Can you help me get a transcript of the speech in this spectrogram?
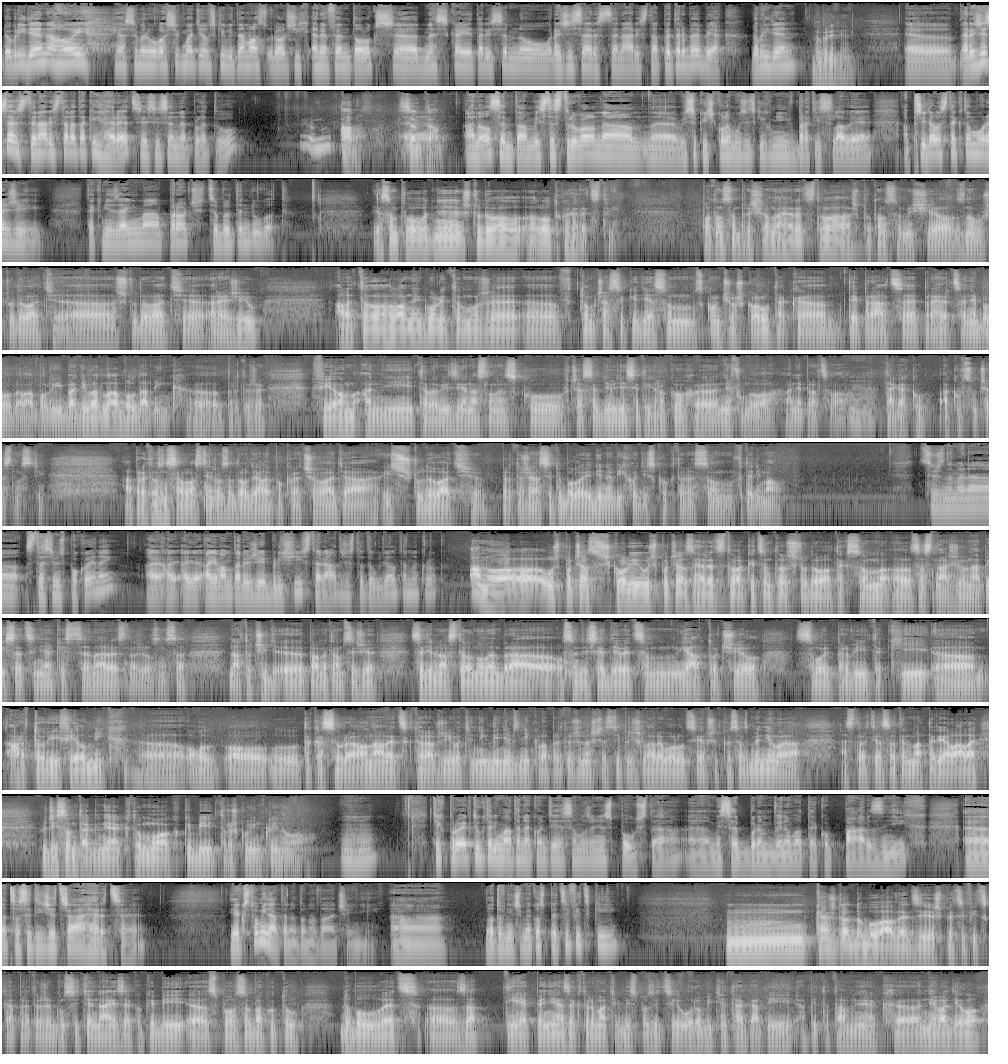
Dobrý den, ahoj, já se jmenuji Vašek Matějovský, vítám vás u dalších NFN Talks. Dneska je tady se mnou režisér, scenárista Petr Bebiak. Dobrý den. Dobrý den. E, režisér, scenárista, ale taky herec, jestli se nepletu. Ano, jsem tam. E, ano, jsem tam. Vy jste studoval na Vysoké škole muzických umění v Bratislavě a přidal jste k tomu režii. Tak mě zajímá, proč, co byl ten důvod? Ja som pôvodne študoval loutko herectví. Potom som prešiel na herectvo a až potom som išiel znovu študovať, e, študovať e, režiu. Ale to hlavne kvôli tomu, že e, v tom čase, keď ja som skončil školu, tak tej práce pre herca nebolo veľa. Boli iba divadla a bol dubbing. Pretože film ani televízia na Slovensku v čase v 90. rokoch nefungovala a nepracovala. Mm. Tak ako, ako v súčasnosti. A preto som sa vlastne rozhodol ďalej pokračovať a ísť študovať, pretože asi to bolo jediné východisko, ktoré som vtedy mal. Což znamená, jste s tím spokojený? A, a, a, a je vám tady, že je blížší? Jste rád, že jste to udělal, ten krok? Áno, už počas školy, už počas herectva, keď som to študoval, tak som e, sa snažil napísať si nejaké scenáre, snažil som sa natočiť. E, pamätám si, že 17. novembra 89 e, som ja točil svoj prvý taký uh, artový filmik uh, o, o, taká surreálna vec, ktorá v živote nikdy nevznikla, pretože našťastie prišla revolúcia, všetko sa zmenilo a, a stratil sa ten materiál, ale vždy som tak nejak k tomu ako keby trošku inklinoval. Uh-huh. Těch projektů, který máte na kontě, je samozřejmě spousta. Eh, my se budeme věnovat jako pár z nich. Co se týče třeba herce, jak vzpomínáte na to natáčení? Bylo to v něčem jako specifický? Mm, každá dobová vec je špecifická, pretože musíte nájsť ako keby spôsob, ako tú dobovú vec za tie peniaze, ktoré máte k dispozícii, urobíte tak, aby, aby to tam nejak nevadilo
